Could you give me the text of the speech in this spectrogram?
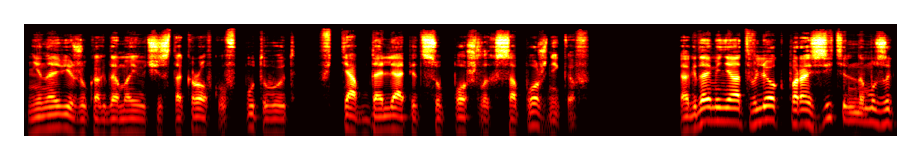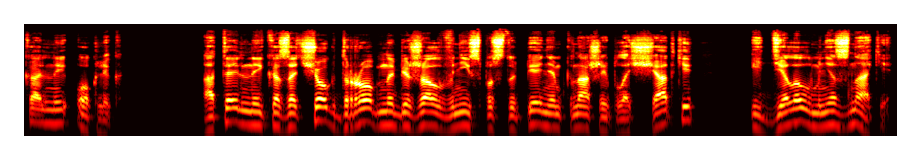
Ненавижу, когда мою чистокровку впутывают в тяп-да-ляпицу пошлых сапожников. Когда меня отвлек поразительно музыкальный оклик. Отельный казачок дробно бежал вниз по ступеням к нашей площадке и делал мне знаки.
